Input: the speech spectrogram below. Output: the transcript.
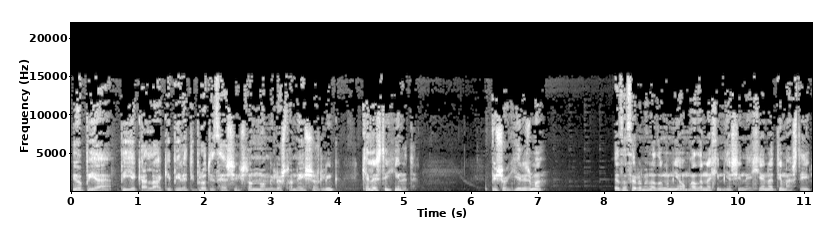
η οποία πήγε καλά και πήρε την πρώτη θέση στον Όμιλο στο Nations League και λες τι γίνεται; Πισωγύρισμα. Εδώ θέλουμε να δούμε μια ομάδα να έχει μια συνέχεια, να ετοιμαστεί,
